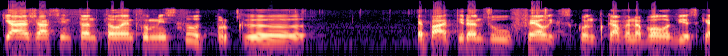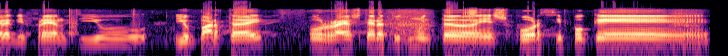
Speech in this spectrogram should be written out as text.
que haja assim tanto talento como isso tudo, porque epá, tirando o Félix quando tocava na bola via-se que era diferente e o, e o Partey, o resto era tudo muito em esforço e pouco em.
